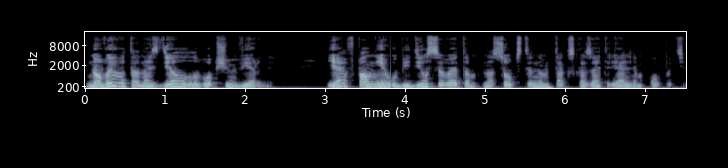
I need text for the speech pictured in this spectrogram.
Но вывод она сделала в общем верный. Я вполне убедился в этом на собственном, так сказать, реальном опыте.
